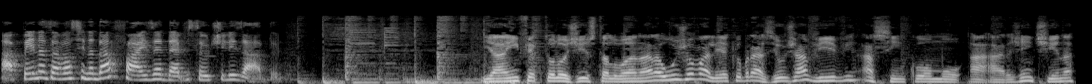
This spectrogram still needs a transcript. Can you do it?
apenas a vacina da Pfizer deve ser utilizada. E a infectologista Luana Araújo avalia que o Brasil já vive, assim como a Argentina,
